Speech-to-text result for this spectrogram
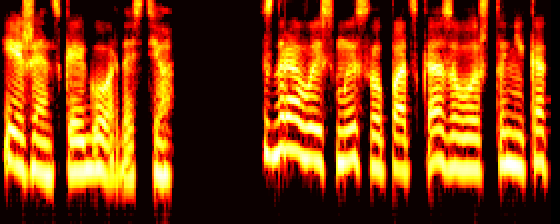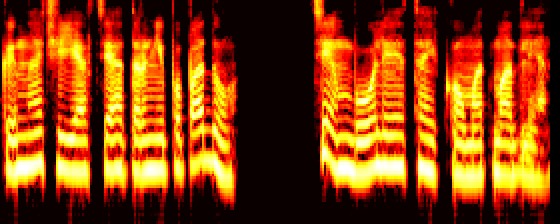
и женской гордостью. Здравый смысл подсказывал, что никак иначе я в театр не попаду. Тем более тайком от Мадлен.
